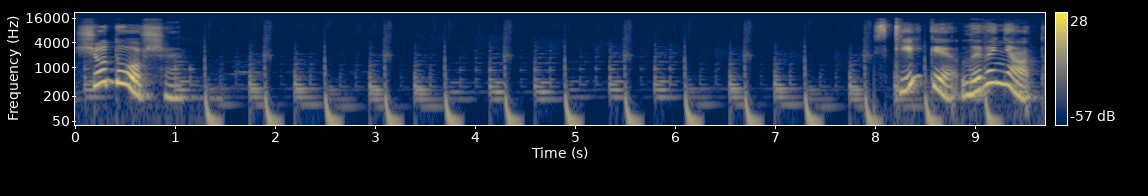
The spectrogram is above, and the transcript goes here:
Що довше? Скільки левенят?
